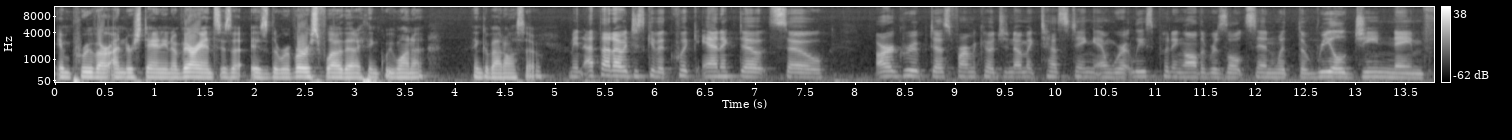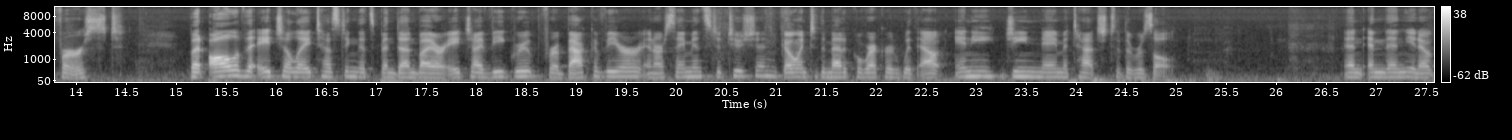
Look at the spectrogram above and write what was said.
improve our understanding of variants is, a, is the reverse flow that I think we want to think about also. I mean, I thought I would just give a quick anecdote. So, our group does pharmacogenomic testing, and we're at least putting all the results in with the real gene name first. But all of the HLA testing that's been done by our HIV group for abacavir in our same institution go into the medical record without any gene name attached to the result. And, and then, you know,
